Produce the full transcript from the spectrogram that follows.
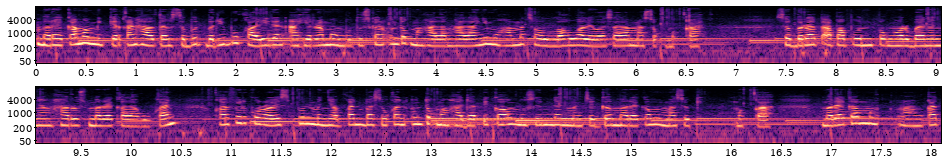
mereka memikirkan hal tersebut beribu kali dan akhirnya memutuskan untuk menghalang-halangi Muhammad SAW masuk Mekah. Seberat apa pun pengorbanan yang harus mereka lakukan, kafir Quraisy pun menyiapkan pasukan untuk menghadapi kaum muslim dan mencegah mereka memasuki Mekah. Mereka mengangkat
